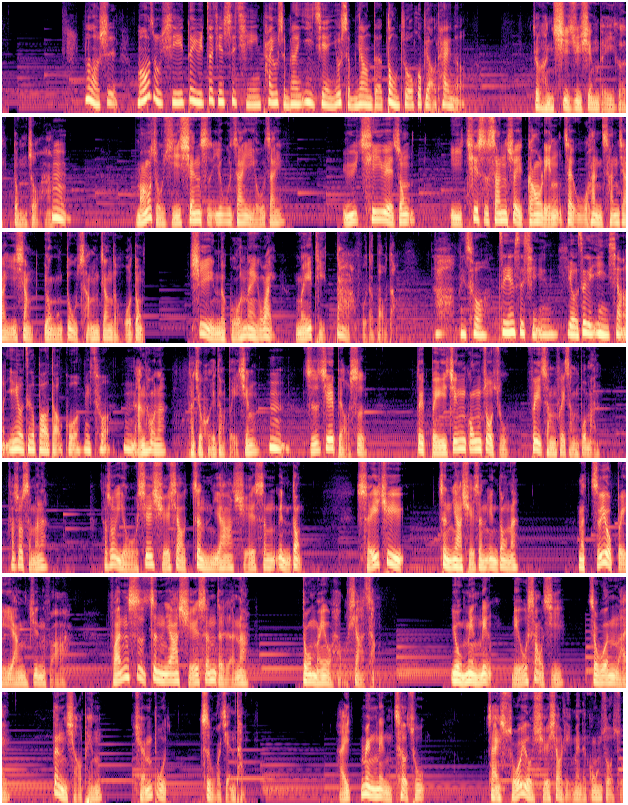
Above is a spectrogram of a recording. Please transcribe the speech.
那老师。毛主席对于这件事情，他有什么样的意见？有什么样的动作或表态呢？这个很戏剧性的一个动作啊。嗯，毛主席先是悠哉游哉，于七月中以七十三岁高龄在武汉参加一项勇渡长江的活动，吸引了国内外媒体大幅的报道。啊，没错，这件事情有这个印象，也有这个报道过，没错。嗯，然后呢，他就回到北京，嗯，直接表示对北京工作组非常非常不满。他说什么呢？他说有些学校镇压学生运动，谁去镇压学生运动呢？那只有北洋军阀，凡是镇压学生的人啊，都没有好下场。又命令。刘少奇、周恩来、邓小平全部自我检讨，还命令撤出在所有学校里面的工作组。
